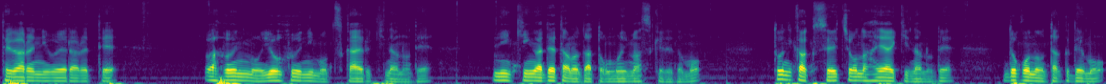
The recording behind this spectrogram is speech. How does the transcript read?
手軽に植えられて和風にも洋風にも使える木なので人気が出たのだと思いますけれどもとにかく成長の早い木なのでどこのお宅でも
